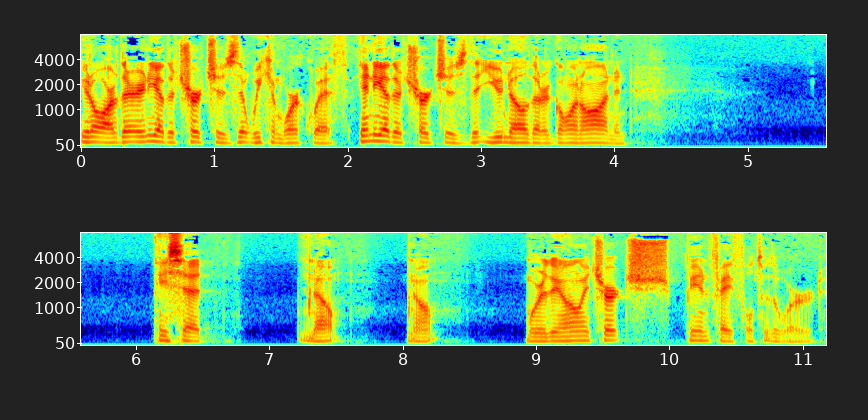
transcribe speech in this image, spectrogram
you know, are there any other churches that we can work with? Any other churches that you know that are going on? And he said, No, no. We're the only church being faithful to the word.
